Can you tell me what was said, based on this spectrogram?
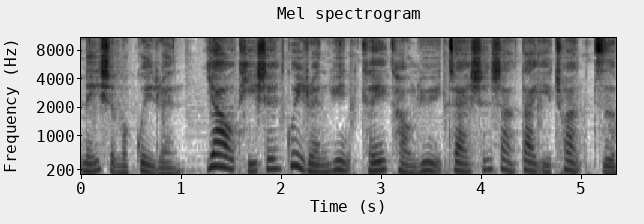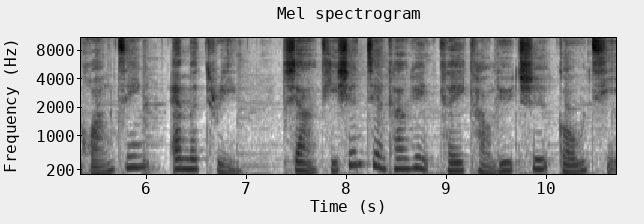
没什么贵人，要提升贵人运，可以考虑在身上戴一串紫黄金 （Amethyst）。想提升健康运，可以考虑吃枸杞。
